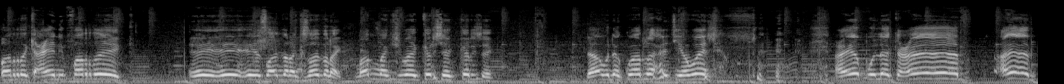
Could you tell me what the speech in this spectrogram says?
فرك عيني فرك إيه إيه إيه صدرك صدرك. بطنك شوي كرشك كرشك. لا ولك وين رحت يا ويل عيب ولك عيب عيب.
